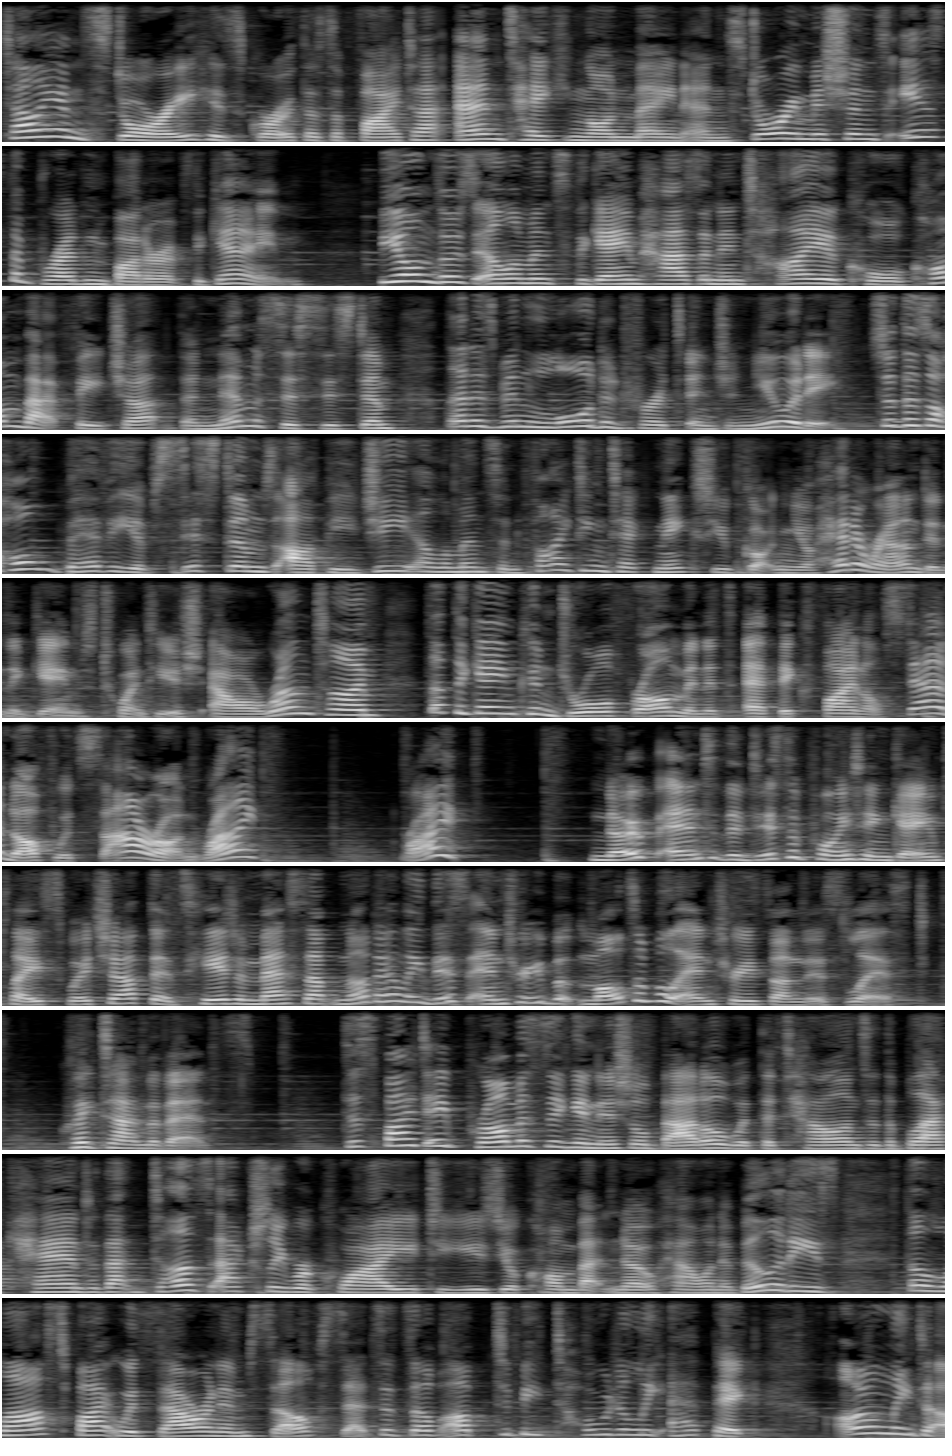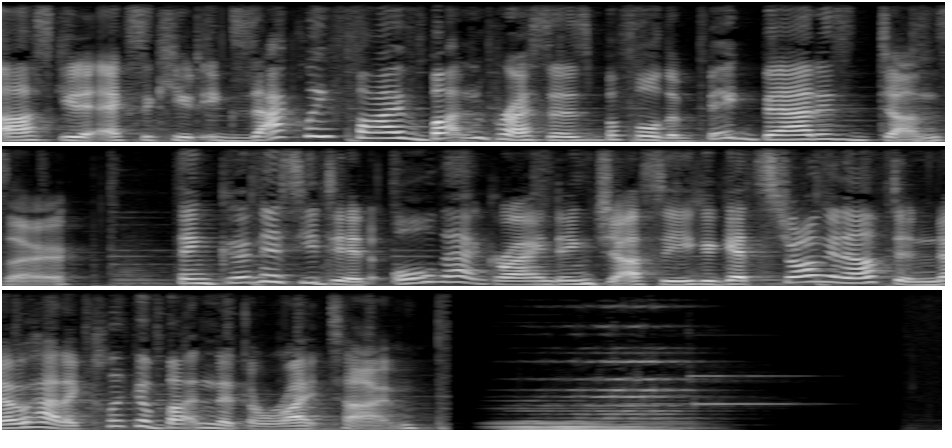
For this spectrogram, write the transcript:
Talion's story, his growth as a fighter, and taking on main and story missions is the bread and butter of the game. Beyond those elements, the game has an entire core combat feature, the Nemesis system, that has been lauded for its ingenuity. So there's a whole bevy of systems, RPG elements, and fighting techniques you've gotten your head around in the game's 20 ish hour runtime that the game can draw from in its epic final standoff with Sauron, right? Right? Nope, enter the disappointing gameplay switch up that's here to mess up not only this entry but multiple entries on this list. QuickTime events. Despite a promising initial battle with the Talons of the Black Hand that does actually require you to use your combat know how and abilities, the last fight with Sauron himself sets itself up to be totally epic, only to ask you to execute exactly five button presses before the big bad is donezo. Thank goodness you did all that grinding just so you could get strong enough to know how to click a button at the right time.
